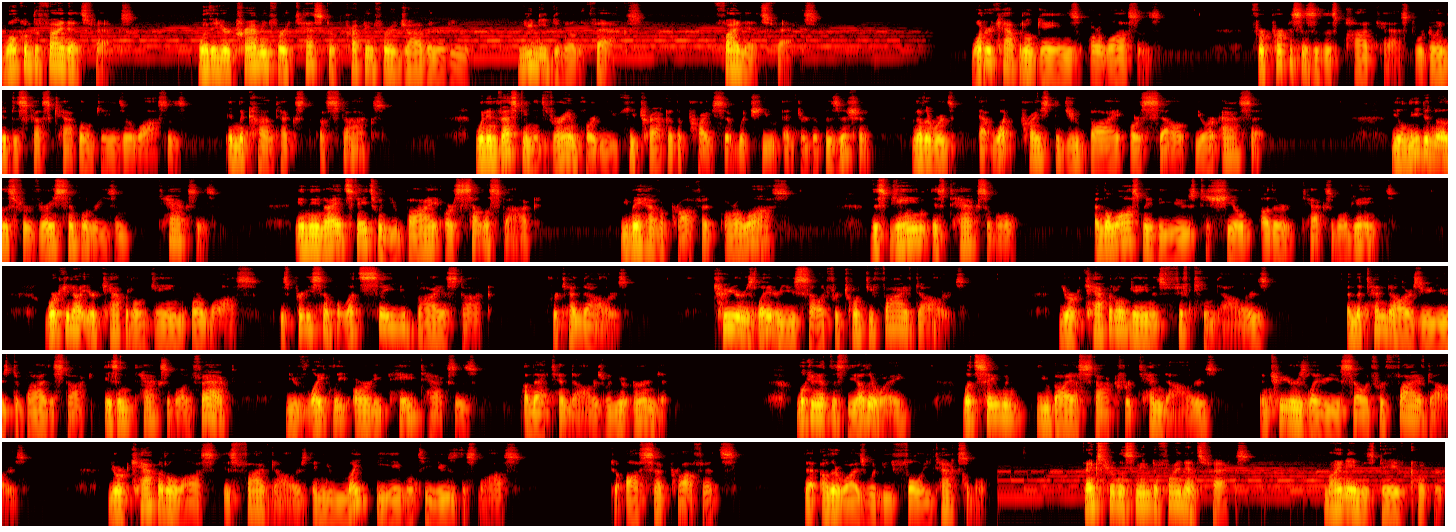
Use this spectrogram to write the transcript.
Welcome to Finance Facts. Whether you're cramming for a test or prepping for a job interview, you need to know the facts. Finance Facts. What are capital gains or losses? For purposes of this podcast, we're going to discuss capital gains or losses in the context of stocks. When investing, it's very important you keep track of the price at which you entered a position. In other words, at what price did you buy or sell your asset? You'll need to know this for a very simple reason taxes. In the United States, when you buy or sell a stock, you may have a profit or a loss. This gain is taxable, and the loss may be used to shield other taxable gains. Working out your capital gain or loss is pretty simple. Let's say you buy a stock for $10. Two years later, you sell it for $25. Your capital gain is $15, and the $10 you used to buy the stock isn't taxable. In fact, you've likely already paid taxes on that $10 when you earned it. Looking at this the other way, let's say when you buy a stock for $10 and two years later you sell it for $5. Your capital loss is $5 and you might be able to use this loss to offset profits that otherwise would be fully taxable. Thanks for listening to Finance Facts. My name is Dave Coker.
